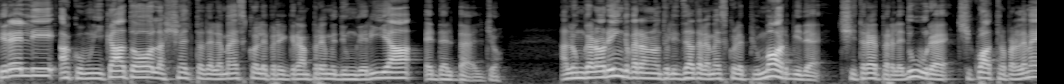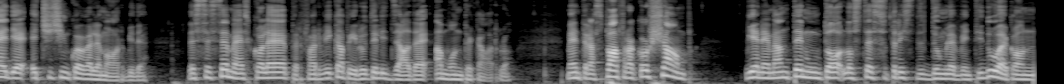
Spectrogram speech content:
Pirelli ha comunicato la scelta delle mescole per il Gran Premio di Ungheria e del Belgio. All'Ungaroring verranno utilizzate le mescole più morbide, C3 per le dure, C4 per le medie e C5 per le morbide. Le stesse mescole, per farvi capire, utilizzate a Monte Carlo. Mentre a Spa-Francorchamps viene mantenuto lo stesso tris del 2022 con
